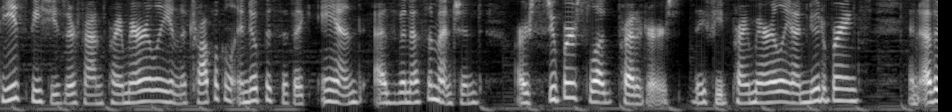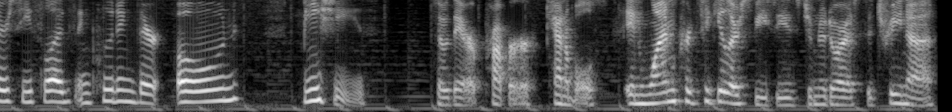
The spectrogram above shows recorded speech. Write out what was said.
These species are found primarily in the tropical Indo Pacific and, as Vanessa mentioned, are super slug predators. They feed primarily on nudibranchs and other sea slugs, including their own species. So they are proper cannibals. In one particular species, Gymnodoris citrina,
